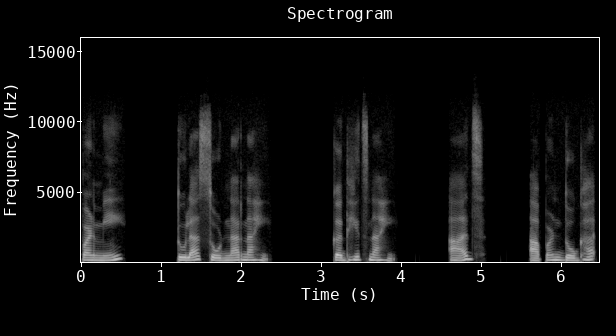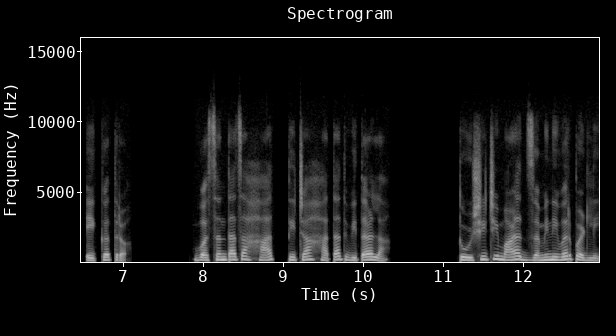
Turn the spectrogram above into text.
पण मी तुला सोडणार नाही. कधीच नाही. आज आपण दोघा एकत्र. वसंताचा हात तिच्या हातात वितळला. तुळशीची माळ जमिनीवर पडली.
